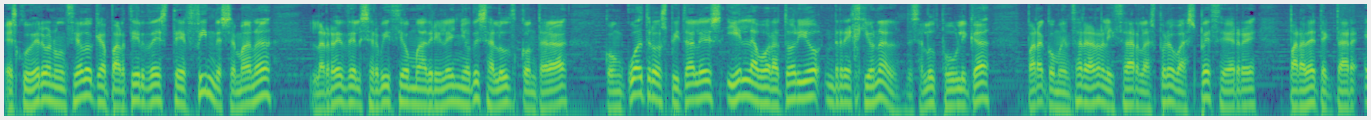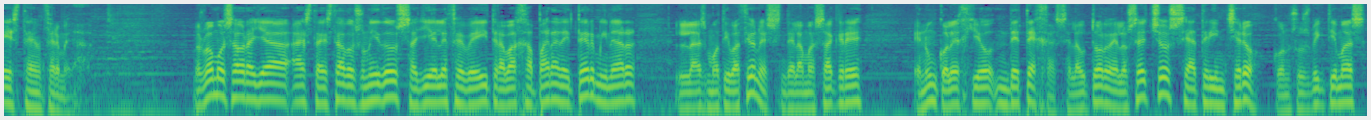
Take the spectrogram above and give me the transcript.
Escudero ha anunciado que a partir de este fin de semana, la red del Servicio Madrileño de Salud contará con cuatro hospitales y el Laboratorio Regional de Salud Pública para comenzar a realizar las pruebas PCR para detectar esta enfermedad. Nos vamos ahora ya hasta Estados Unidos. Allí el FBI trabaja para determinar las motivaciones de la masacre en un colegio de Texas. El autor de los hechos se atrincheró con sus víctimas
